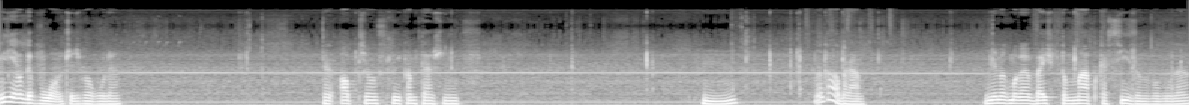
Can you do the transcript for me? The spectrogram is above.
Nic nie mogę włączyć w ogóle. Ten options klikam też nic. Hmm. No dobra. Nie mogę wejść w tą mapkę season w ogóle.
